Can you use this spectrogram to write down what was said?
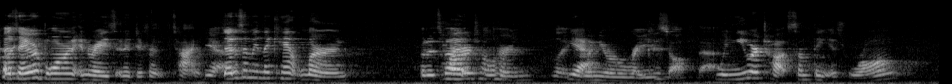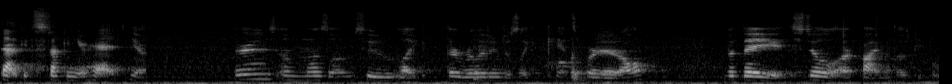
because they were born and raised in a different time. Yeah. That doesn't mean they can't learn. But it's But- harder to learn like Yeah. when you're raised off that. When you are taught something is wrong, that gets stuck in your head. Yeah. There is um, Muslims who like their religion just like can't support it at all, but they still are fine with those people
